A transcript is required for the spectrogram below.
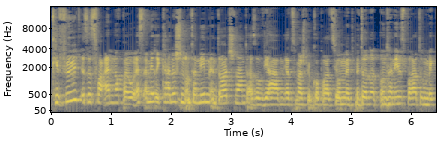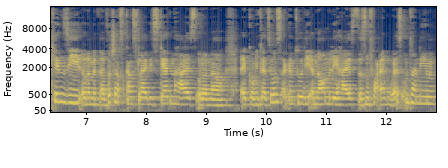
Gefühlt ist es vor allem noch bei US-amerikanischen Unternehmen in Deutschland. Also wir haben ja zum Beispiel Kooperationen mit, mit der Unternehmensberatung McKinsey oder mit einer Wirtschaftskanzlei, die Skadden heißt, oder einer äh, Kommunikationsagentur, die Anomaly heißt. Das sind vor allem US-Unternehmen.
